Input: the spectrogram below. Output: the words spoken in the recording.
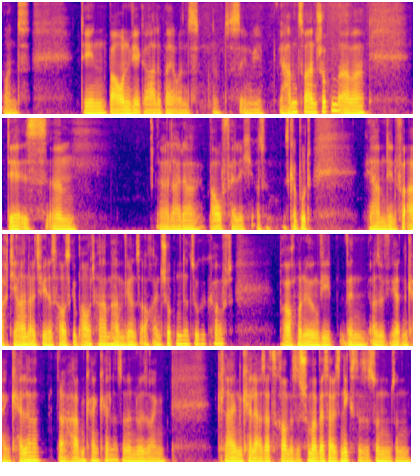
Und den bauen wir gerade bei uns. Das ist irgendwie, wir haben zwar einen Schuppen, aber der ist ähm, äh, leider baufällig, also ist kaputt. Wir haben den vor acht Jahren, als wir das Haus gebaut haben, haben wir uns auch einen Schuppen dazu gekauft. Braucht man irgendwie, wenn, also wir hatten keinen Keller, äh, haben keinen Keller, sondern nur so einen kleinen Kellerersatzraum. Das ist schon mal besser als nichts. Das ist so ein, so ein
